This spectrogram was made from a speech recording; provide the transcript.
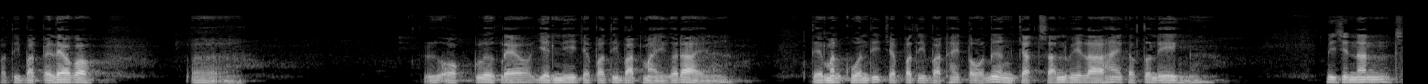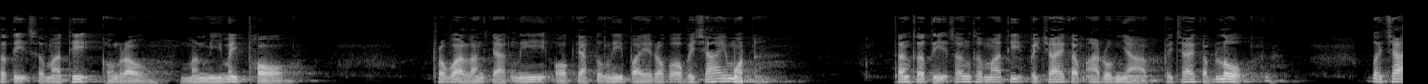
ปฏิบัติไปแล้วก็หรือออกเลิกแล้ว เย็นนี้จะปฏิบัติใหม่ก็ได้นะ แต่มันควรที่จะปฏิบัติให้ต่อเนื่องจัดสรรเวลาให้กับตนเองมิฉะนั้นสติสมาธิของเรามันมีไม่พอ เพราะว่าหลังจากนี้ออกจากตรงนี้ไป เราก็เอาไปใช้หมด ทั้งสติทั้งสมาธิไปใช้กับอารมณ์หยาบไปใช้กับโลก ก็ใช้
